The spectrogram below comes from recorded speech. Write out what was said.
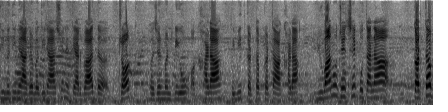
ધીમે ધીમે આગળ વધી રહ્યા છે અને ત્યારબાદ ટ્રક, ભજન મંડળીઓ, અખાડા, વિવિધ કરતબ કરતા અખાડા, યુવાનો જે છે પોતાના કરતબ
